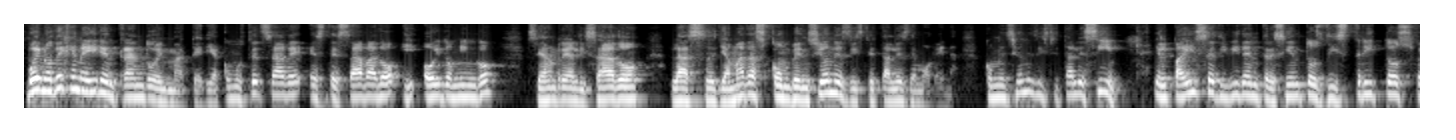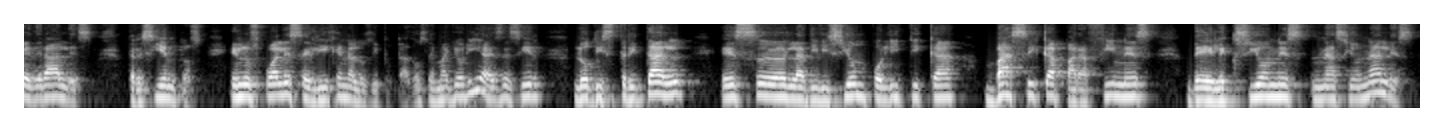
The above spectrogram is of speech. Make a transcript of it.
Bueno, déjeme ir entrando en materia. Como usted sabe, este sábado y hoy domingo se han realizado las llamadas convenciones distritales de Morena. Convenciones distritales, sí. El país se divide en 300 distritos federales, 300, en los cuales se eligen a los diputados de mayoría, es decir, lo distrital es eh, la división política básica para fines de elecciones nacionales.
